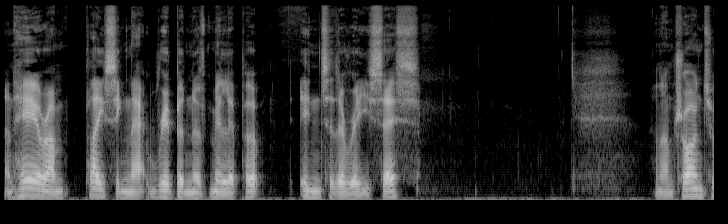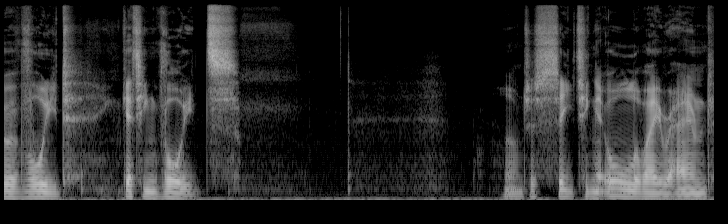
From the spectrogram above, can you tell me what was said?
And here I'm placing that ribbon of milliput into the recess. And I'm trying to avoid getting voids. I'm just seating it all the way round.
